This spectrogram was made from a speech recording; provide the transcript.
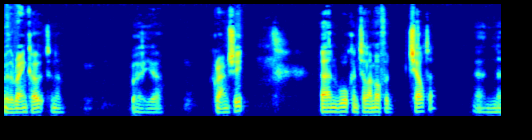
with a raincoat and a, a uh, ground sheet, and walk until I'm offered shelter. And uh,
